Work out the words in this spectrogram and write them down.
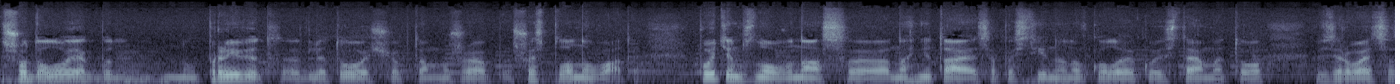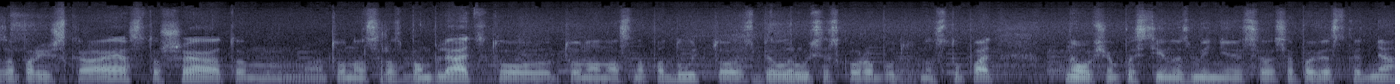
що дало якби, ну, привід для того, щоб там уже щось планувати. Потім знову у нас е, нагнітається постійно навколо якоїсь теми, то взірветься Запорізька АЕС, то ще там, то нас розбомблять, то, то на нас нападуть, то з Білорусі скоро будуть наступати. Ну, в общем, постійно змінюється оця повістка дня.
